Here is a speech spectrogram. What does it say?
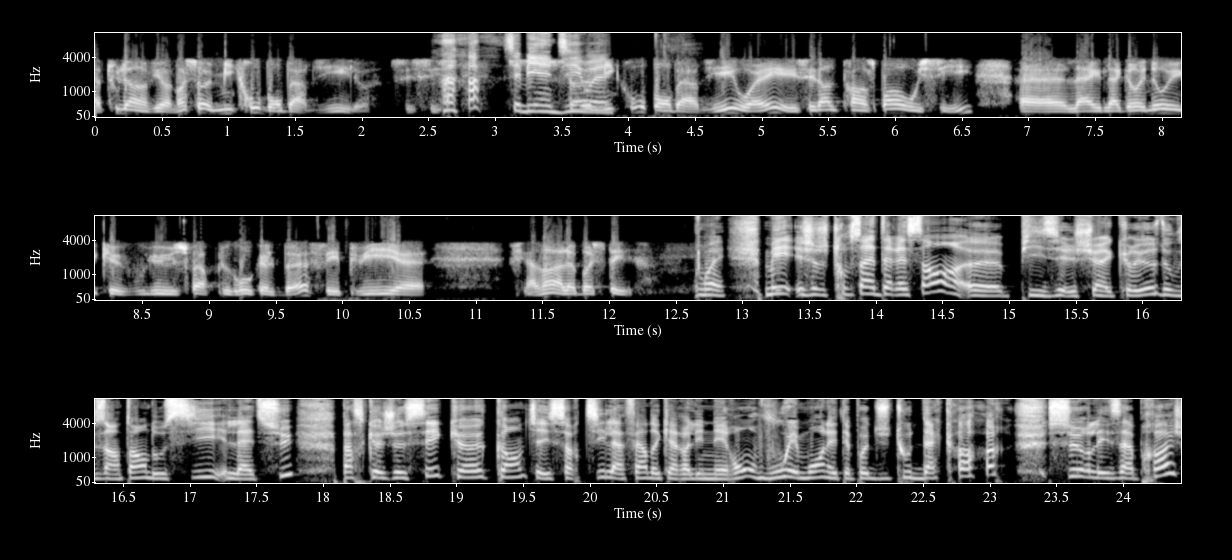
à tout l'environnement. C'est un micro-bombardier, là. C'est- c'est- C'est bien dit, c'est un ouais. micro-bombardier, ouais, et c'est dans le transport aussi. Euh, la, la grenouille qui a voulu se faire plus gros que le bœuf, et puis euh, finalement, elle a busté. Ouais, mais je, trouve ça intéressant, euh, puis je suis curieuse de vous entendre aussi là-dessus, parce que je sais que quand est sorti l'affaire de Caroline Néron, vous et moi, on n'était pas du tout d'accord sur les approches.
